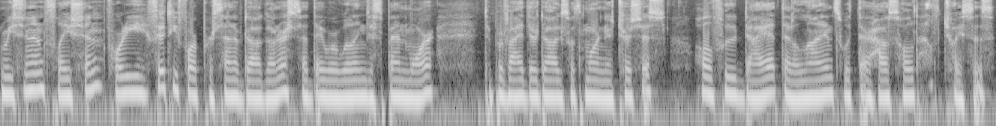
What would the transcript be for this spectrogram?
recent inflation, 40, 54% of dog owners said they were willing to spend more to provide their dogs with more nutritious, whole food diet that aligns with their household health choices,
